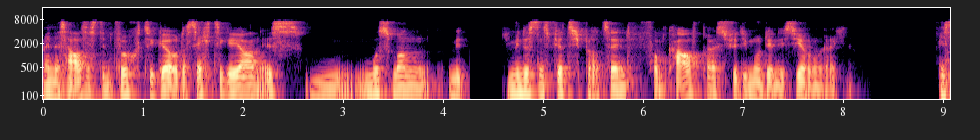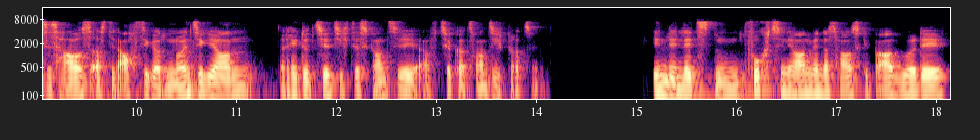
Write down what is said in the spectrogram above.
wenn das Haus aus den 50er oder 60er Jahren ist, muss man mit mindestens 40 Prozent vom Kaufpreis für die Modernisierung rechnen. Ist das Haus aus den 80er oder 90er Jahren, reduziert sich das Ganze auf circa 20 Prozent. In den letzten 15 Jahren, wenn das Haus gebaut wurde,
